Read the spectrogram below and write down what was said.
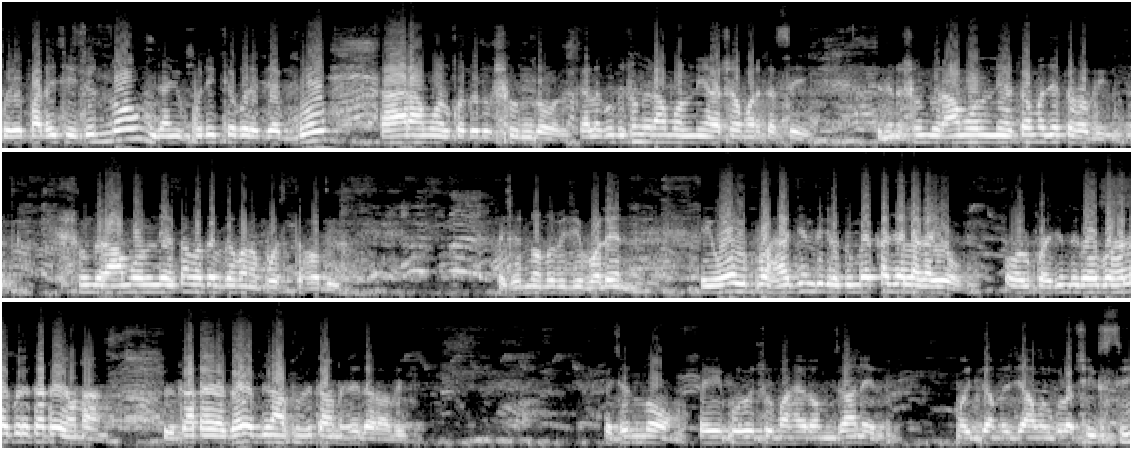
করে পাঠাইছি এই জন্য যে আমি পরীক্ষা করে দেখব, তার আমল কতটুকু সুন্দর। তাহলে কত সুন্দর আমল নিয়ে আসো আমার কাছে। সেজন্য সুন্দর আমল নিয়ে তো আমার যেতে হবে। সুন্দর আমল নিয়ে তো আমাদের জমানা পৌঁছতে হবে। এই জন্য নবীজি বলেন, এই অল্প হাজিন থেকে তোমরা কাজে লাগাইও, অল্প হাজিন থেকে অবহেলা করে কাটাইও না। কাটাই দাও, দিন আপনাদের কান হয়ে দাঁড়াবে। এই জন্য এই পবিত্র মাহে রমজানের মধ্যে আমরা যে আমলগুলো শিখছি,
